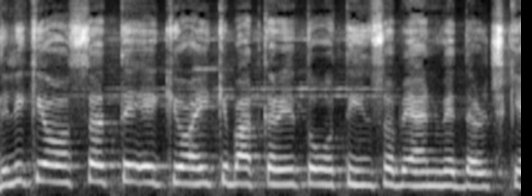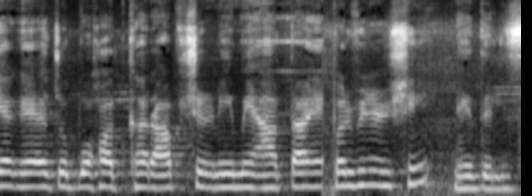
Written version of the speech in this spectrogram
दिल्ली के औसत ए क्यू आई की बात करें तो तीन सौ बयानवे दर्ज किया गया जो बहुत खराब श्रेणी में आता है। परवीन सिंह नई दिल्ली से।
